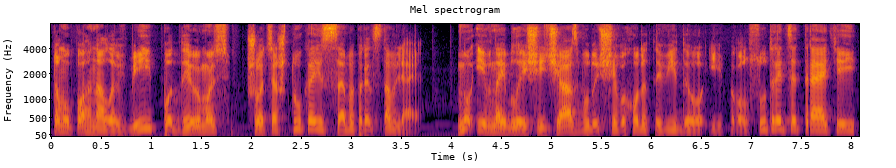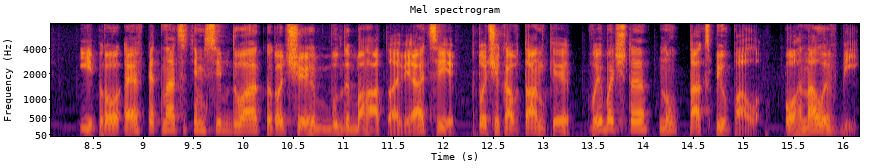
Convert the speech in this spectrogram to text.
Тому погнали в бій, подивимось, що ця штука із себе представляє. Ну і в найближчий час будуть ще виходити відео і про Су-33, і про F-15 МСІП-2. Коротше, буде багато авіації. Хто чекав танки, вибачте, ну так співпало. Погнали в бій.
